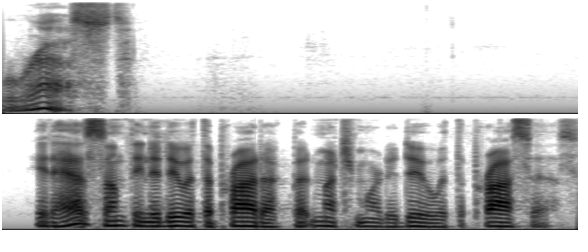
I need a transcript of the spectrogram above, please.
rest. It has something to do with the product, but much more to do with the process.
